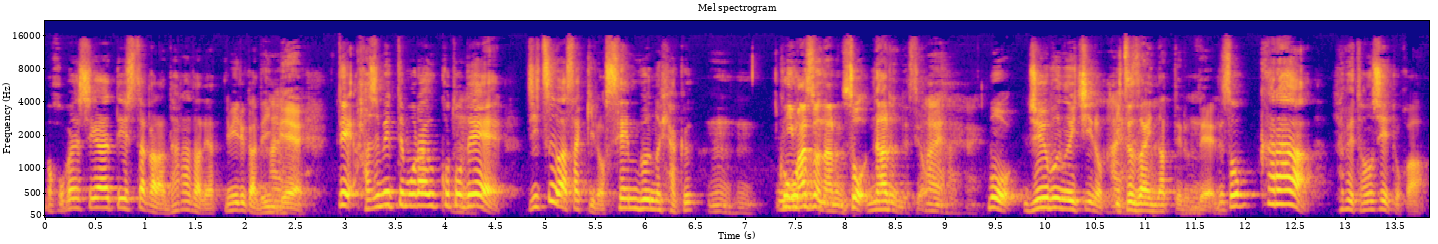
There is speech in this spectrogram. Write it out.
まあ、小林がやって言ってたから、ダラダラやってみるかでいいんで、はいで、始めてもらうことで、実はさっきの1000分の100。うんうん。こにまずはなるんですそう、なるんですよ。はいはいはい。もう10分の1の逸材になってるんで、はいはいで、そっから、やべえ楽しいとか、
